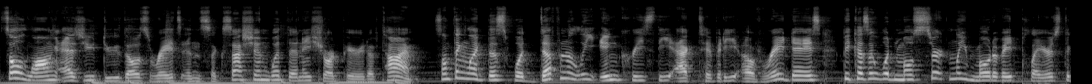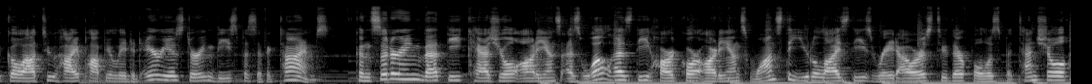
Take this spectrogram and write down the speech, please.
so long as you do those raids in succession within a short period of time. Something like this would definitely increase the activity of raid days because it would most certainly motivate players to go out to high populated areas during these specific times. Considering that the casual audience as well as the hardcore audience wants to utilize these raid hours to their fullest potential,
